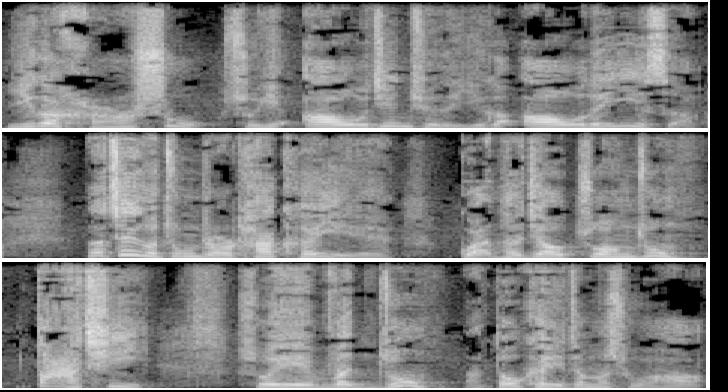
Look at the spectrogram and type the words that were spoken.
一个横竖属于凹进去的一个凹的意思。那这个中轴它可以管它叫庄重大气，所以稳重啊，都可以这么说哈。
